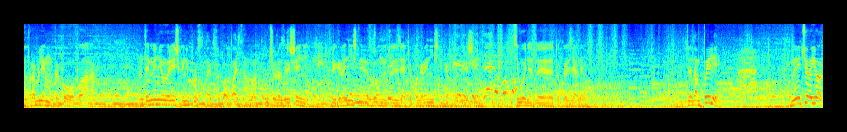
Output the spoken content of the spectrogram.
А проблемы какого плана? На Таменевую речку не просто так все попасть, надо кучу разрешений. Приграничные зоны, то есть взять у пограничников разрешение. Сегодня э, только взяли его. Что там пыли? Ну и что, раз.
